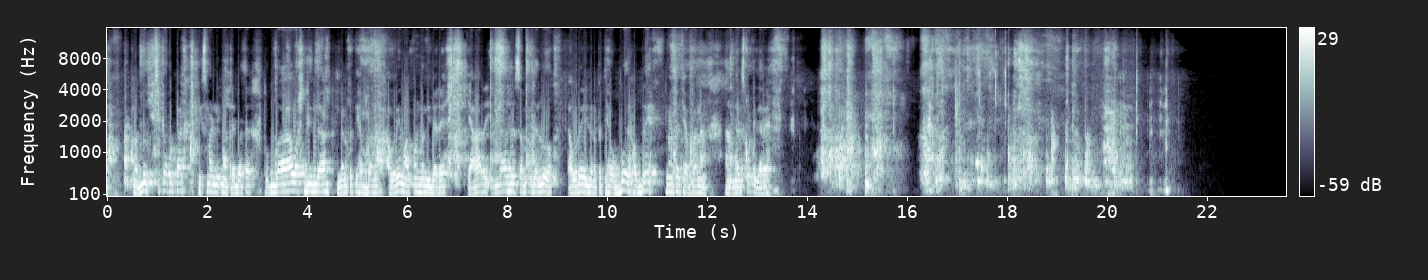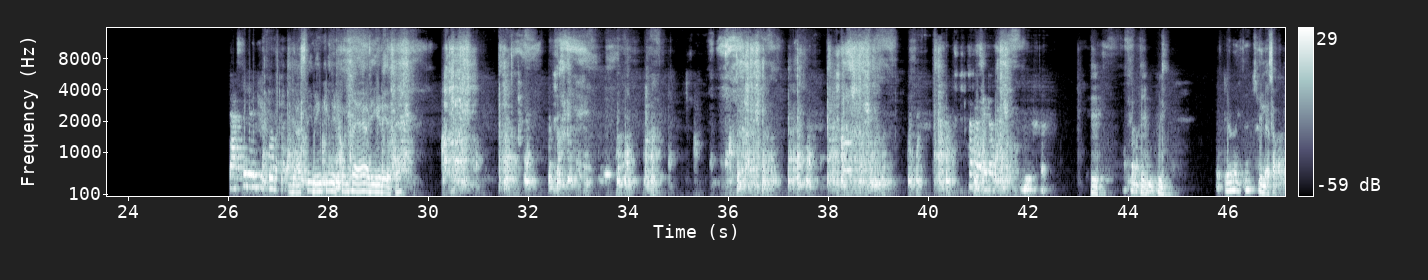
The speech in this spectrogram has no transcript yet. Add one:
ಮೊದಲು ಚಿಕ್ಕ ಪುಟ್ಟ ಫಿಕ್ಸ್ ಮಾಡ್ಲಿಕ್ಕೆ ಮಾತ್ರ ಬಟ್ ತುಂಬಾ ವರ್ಷದಿಂದ ಗಣಪತಿ ಹಬ್ಬನ ಅವರೇ ಮಾಡ್ಕೊಂಡು ಬಂದಿದ್ದಾರೆ. ಯಾರ ಇಲ್ಲದ ಸಮಯದಲ್ಲೂ ಅವರೇ ಗಣಪತಿ ಒಬ್ಬ ಒಬ್ಬರೇ ಗಣಪತಿ ಹಬ್ಬನ ನಡೆಸ್ಕೊಟ್ಟಿದ್ದಾರೆ. ಜಾಸ್ತಿ ಬೆಂಕಿ ಬೆಂಕಿನ ಇಟ್ಕೊಂಡ್ರೆ ಅಡಿಗೆ ಹಿಡಿಯುತ್ತೆ ಹ್ಮ್. ಹ್ಮ್ ಇಲ್ಲ ಸಾಕು.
